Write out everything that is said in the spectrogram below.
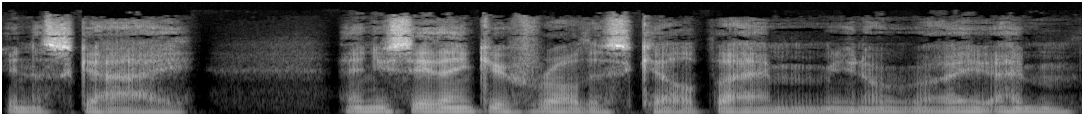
in the sky, and you say, "Thank you for all this kelp," I'm, you know, I, I'm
